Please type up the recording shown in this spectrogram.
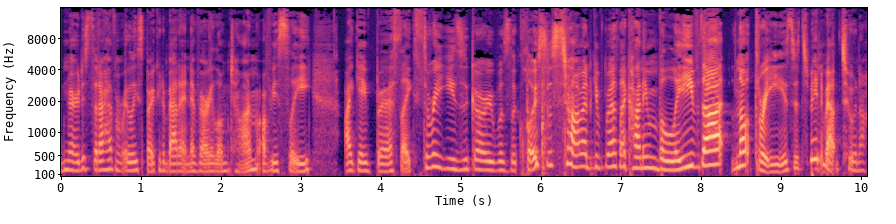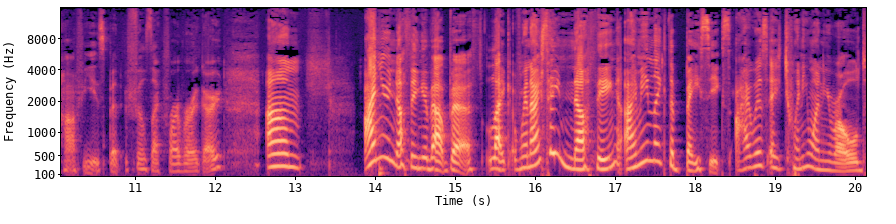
noticed that I haven't really spoken about it in a very long time. Obviously, I gave birth like three years ago, was the closest time I'd give birth. I can't even believe that. Not three years, it's been about two and a half years, but it feels like forever ago. Um, I knew nothing about birth. Like, when I say nothing, I mean like the basics. I was a 21 year old.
